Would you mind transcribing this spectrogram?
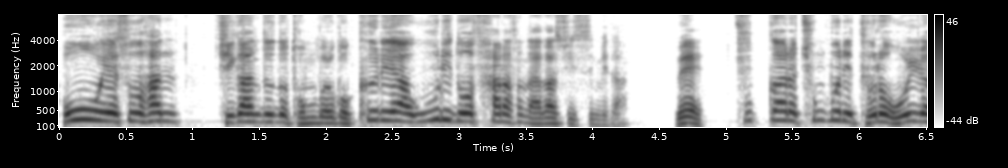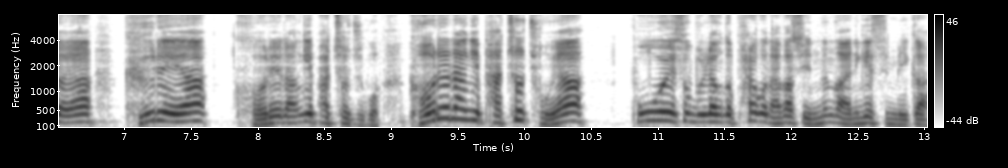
보호의 수한 기관들도 돈 벌고 그래야 우리도 살아서 나갈 수 있습니다. 왜? 주가를 충분히 들어 올려야 그래야 거래량이 받쳐주고 거래량이 받쳐줘야 보호해수 물량도 팔고 나갈 수 있는 거 아니겠습니까?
